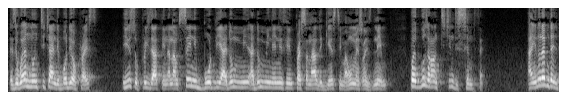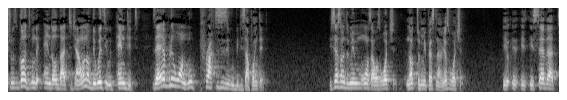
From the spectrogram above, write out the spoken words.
There's a well-known teacher in the body of Christ. He used to preach that thing, and I'm saying it boldly. I don't mean I don't mean anything personal against him. I won't mention his name. But it goes around teaching the same thing. And you know, let me tell you the truth, God is going to end all that teaching. And one of the ways he would end it is that everyone who practices it will be disappointed. He said something to me once I was watching. Not to me personally, just watching. he, he, he said that,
